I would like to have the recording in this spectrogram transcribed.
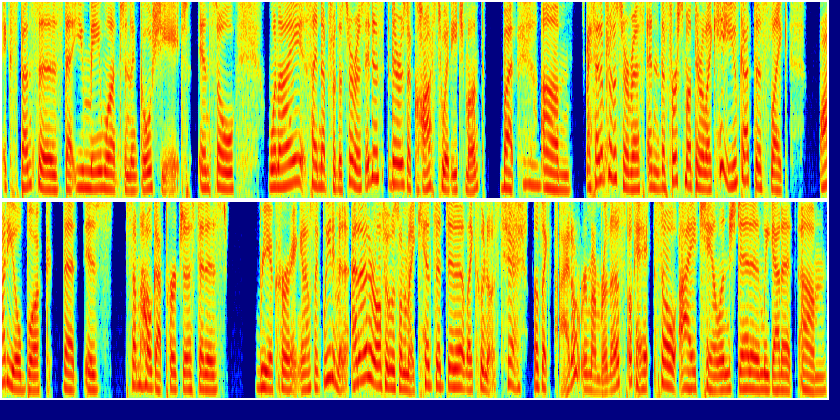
expenses that you may want to negotiate. And so when I signed up for the service, it is there is a cost to it each month, but mm. um, I signed up for the service, and the first month they were like, "Hey, you've got this like audio book that is somehow got purchased and is reoccurring. And I was like, wait a minute. And I don't know if it was one of my kids that did it. Like, who knows? Sure. I was like, I don't remember this. Okay. So I challenged it and we got it um,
